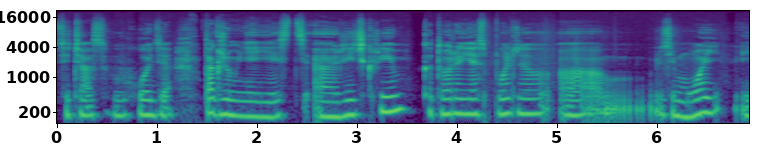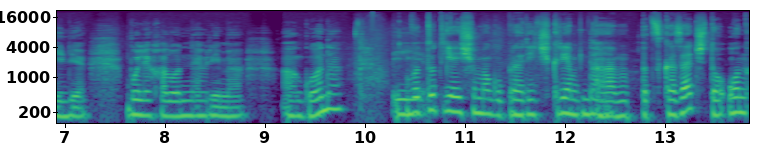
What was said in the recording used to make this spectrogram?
сейчас в уходе. Также у меня есть э, Rich Cream, который я использую э, зимой или более холодное время года. И... Вот тут я еще могу про Рич крем да. подсказать, что он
